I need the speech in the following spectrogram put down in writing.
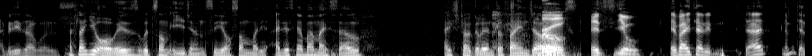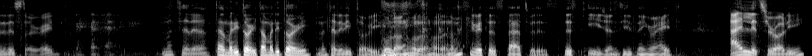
I believe that was. I feel like you always with some agency or somebody. I just here by myself. I struggling to find jobs. Bro, it's yo. If I tell you that, let me tell you this story, right? I'm gonna tell you. Tell me the story. Tell me the story. I'm gonna tell you the story. Hold on, hold on, hold on. Let me see where to start with this. This agency thing, right? I literally.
